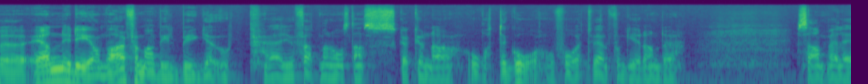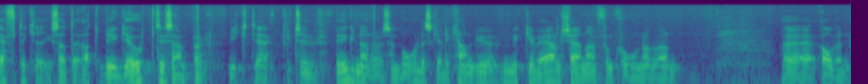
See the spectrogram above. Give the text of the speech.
För en idé om varför man vill bygga upp är ju för att man någonstans ska kunna återgå och få ett välfungerande samhälle efter krig. Så att, att bygga upp till exempel viktiga kulturbyggnader och symboliska, det kan ju mycket väl tjäna en funktion av en, eh, av en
